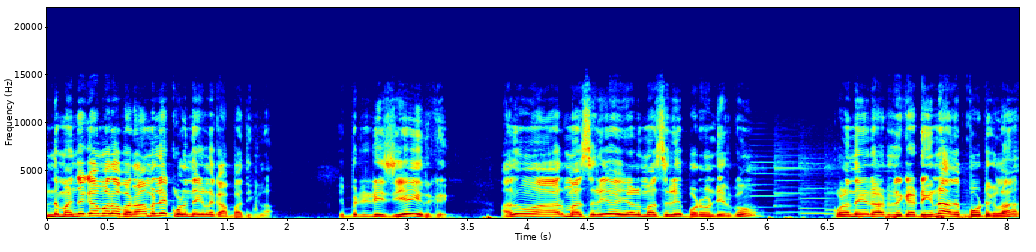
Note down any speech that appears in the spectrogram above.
இந்த மஞ்சக்காமலை வராமலே குழந்தைகளை காப்பாற்றிக்கலாம் ஹெப்படைட்டிஸ் ஏ இருக்குது அதுவும் ஆறு மாதத்துலேயோ ஏழு மாதத்துலேயோ போட வேண்டியிருக்கும். குழந்தைங்க டாக்டர் கேட்டிங்கன்னா அதை போட்டுக்கலாம்.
